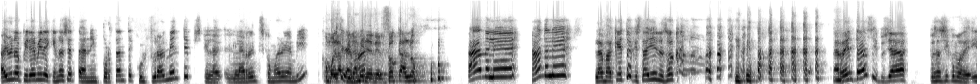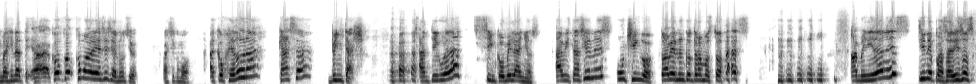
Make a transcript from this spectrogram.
hay una pirámide que no sea tan importante culturalmente, pues que la, la rentes como Airbnb. como la pirámide del Zócalo. Ándale, ándale. La maqueta que está ahí en el zócalo. la rentas y pues ya, pues así como de, imagínate, ah, ¿cómo, cómo- cómo harías ese anuncio? Así como, acogedora, casa, vintage. Antigüedad, cinco mil años. Habitaciones, un chingo. Todavía no encontramos todas. Amenidades, tiene pasadizos,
